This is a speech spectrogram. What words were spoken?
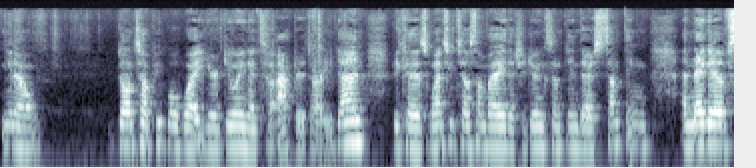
you know don't tell people what you're doing until after it's already done because once you tell somebody that you're doing something there's something a negative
